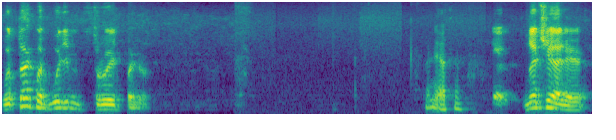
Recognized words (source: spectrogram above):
вот так вот будем строить полет. Понятно. Вначале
